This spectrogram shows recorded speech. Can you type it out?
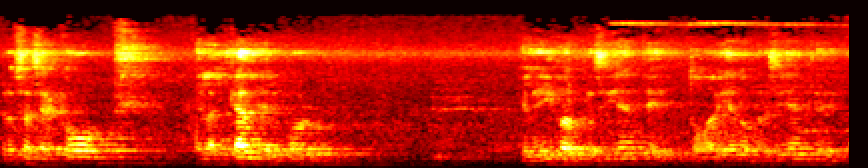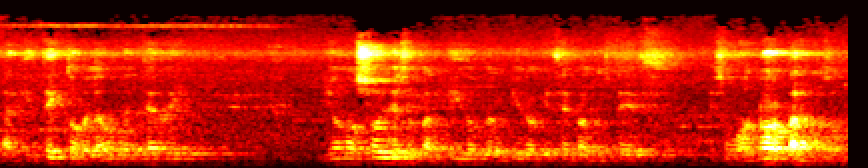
pero se acercó el alcalde del pueblo, que le dijo al presidente, todavía no presidente, arquitecto Belaúnde Terry, yo no soy de su partido, pero quiero que sepan ustedes, es un honor para nosotros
